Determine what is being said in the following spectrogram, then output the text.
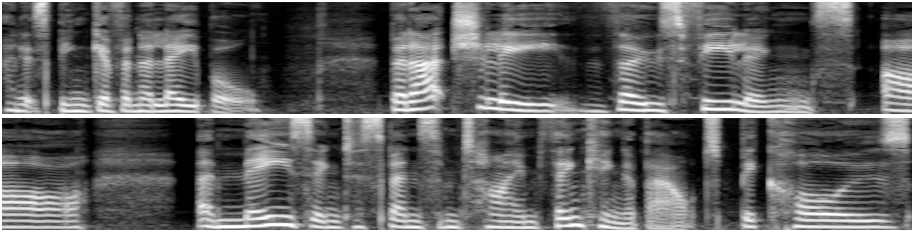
and it's been given a label. But actually, those feelings are amazing to spend some time thinking about because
